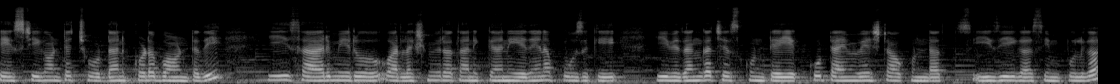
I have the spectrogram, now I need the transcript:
టేస్టీగా ఉంటే చూడడానికి కూడా బాగుంటుంది. ఈసారి మీరు వరలక్ష్మి వ్రతానికి కానీ ఏదైనా పూజకి ఈ విధంగా చేసుకుంటే ఎక్కువ టైం వేస్ట్ అవ్వకుండా ఈజీగా సింపుల్గా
